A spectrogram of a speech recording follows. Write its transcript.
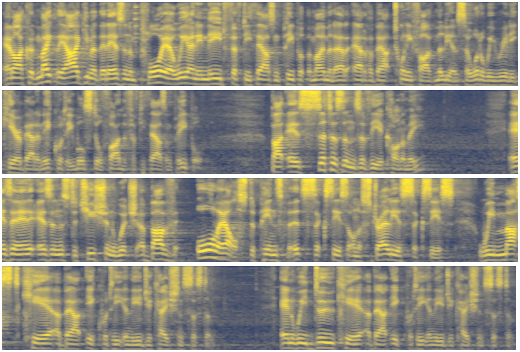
And I could make the argument that as an employer, we only need 50,000 people at the moment out, out, of about 25 million. So, what do we really care about in equity? We'll still find the 50,000 people. But as citizens of the economy, as, a, as an institution which, above all else, depends for its success on Australia's success, we must care about equity in the education system and we do care about equity in the education system.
